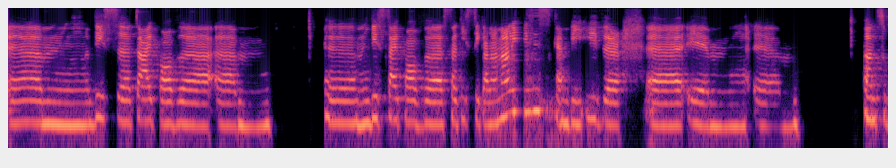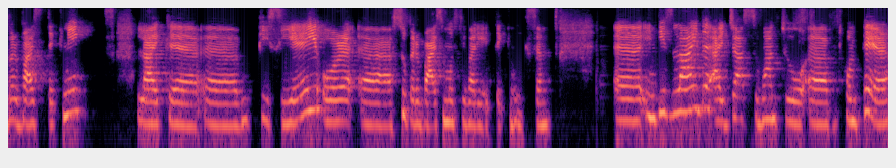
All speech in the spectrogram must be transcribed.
Um, this uh, type of uh, um, um, this type of uh, statistical analysis can be either uh, um, um, unsupervised techniques like uh, uh, PCA or uh, supervised multivariate techniques. Uh, in this slide, I just want to uh, compare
